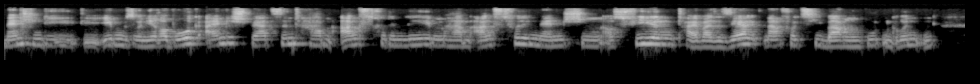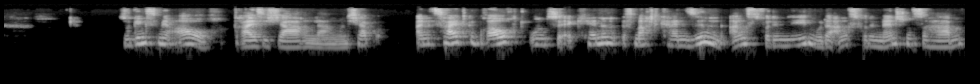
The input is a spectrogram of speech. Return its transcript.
Menschen, die, die eben so in ihrer Burg eingesperrt sind, haben Angst vor dem Leben, haben Angst vor den Menschen, aus vielen, teilweise sehr nachvollziehbaren und guten Gründen. So ging es mir auch 30 Jahre lang. Und ich habe eine Zeit gebraucht, um zu erkennen, es macht keinen Sinn, Angst vor dem Leben oder Angst vor den Menschen zu haben,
